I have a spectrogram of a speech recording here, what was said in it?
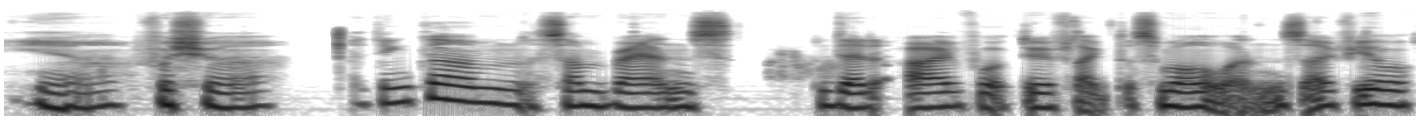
Yeah, for sure. I think um some brands that I've worked with, like the smaller ones, I feel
